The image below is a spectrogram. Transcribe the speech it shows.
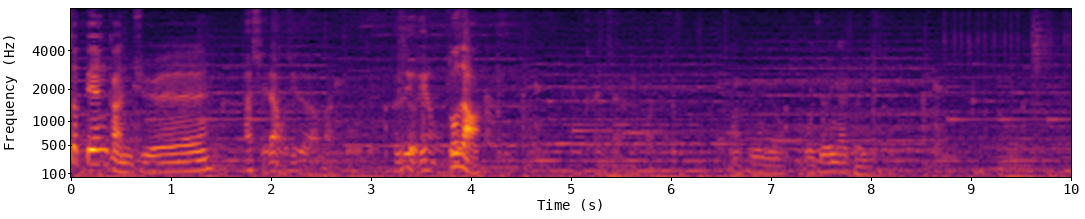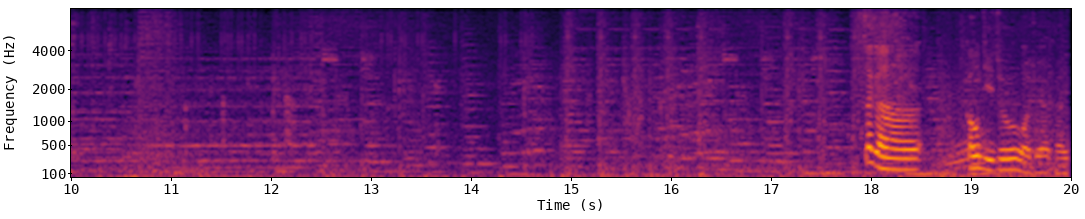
这边感觉他血量我记得蛮多的，可是有天龙多少？我看一下另外啊，不用不用，我觉得应该可以。这个攻击猪我觉得可以。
